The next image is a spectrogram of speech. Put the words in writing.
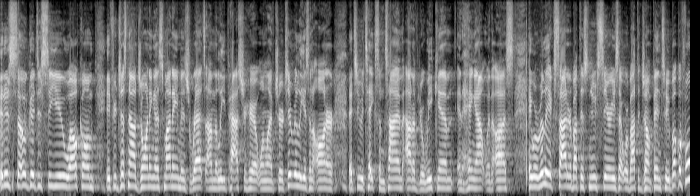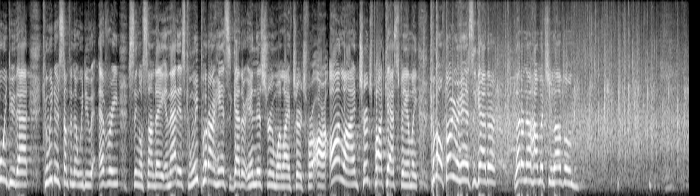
It is so good to see you. Welcome. If you're just now joining us, my name is Rhett. I'm the lead pastor here at One Life Church. It really is an honor that you would take some time out of your weekend and hang out with us. Hey, we're really excited about this new series that we're about to jump into. But before we do that, can we do something that we do every single Sunday? And that is, can we put our hands together in this room, One Life Church, for our online church podcast family? Come on, throw your hands together. Let them know how much you love them.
